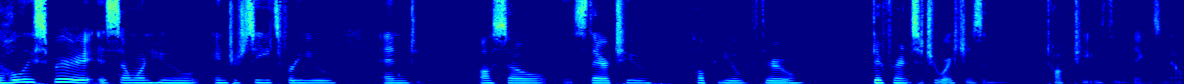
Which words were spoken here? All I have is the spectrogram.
the Holy Spirit is someone who intercedes for you and also is there to help you through different situations and talk to you through things, you know.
